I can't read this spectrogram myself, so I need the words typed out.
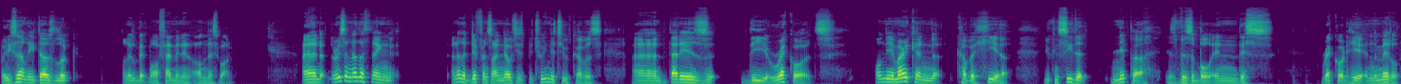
But he certainly does look a little bit more feminine on this one. And there is another thing, another difference I noticed between the two covers, and that is the records. On the American cover here, you can see that Nipper is visible in this record here in the middle,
